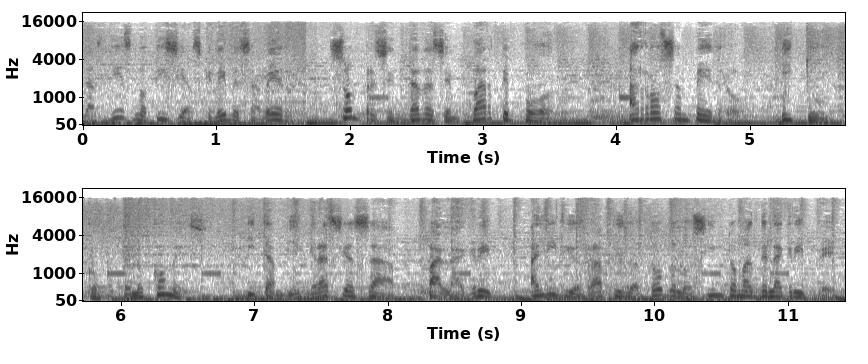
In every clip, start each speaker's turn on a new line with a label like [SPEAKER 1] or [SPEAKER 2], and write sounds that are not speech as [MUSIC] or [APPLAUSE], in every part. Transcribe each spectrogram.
[SPEAKER 1] Las 10 noticias que debes saber son presentadas en parte por Arroz San Pedro. ¿Y tú cómo te lo comes? Y también gracias a Palagrip, alivio rápido a todos los síntomas de la gripe.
